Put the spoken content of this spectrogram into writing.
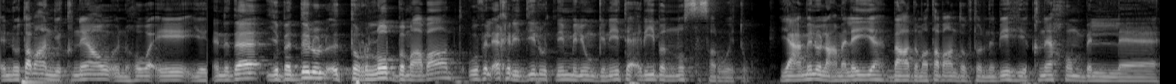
إنه طبعا يقنعه إن هو إيه إن ده يبدلوا الترلوب مع بعض وفي الآخر يديله 2 مليون جنيه تقريبا نص ثروته. يعملوا العملية بعد ما طبعا دكتور نبيه يقنعهم بال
